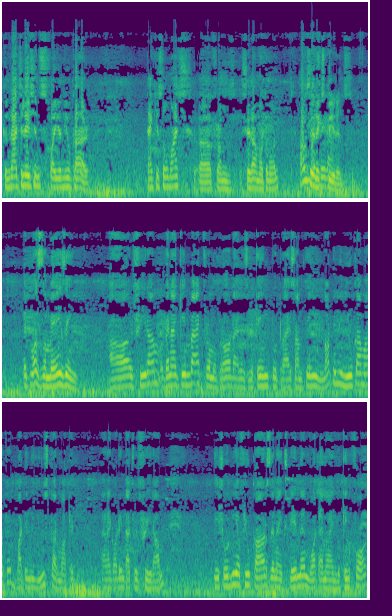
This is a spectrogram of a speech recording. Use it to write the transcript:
congratulations for your new car. Thank you so much uh, from Shriram Automall. How's your experience? It was amazing. Uh, Shriram, when I came back from abroad, I was looking to try something not in the new car market but in the used car market, and I got in touch with Shriram. They showed me a few cars, then I explained them what am I looking for.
